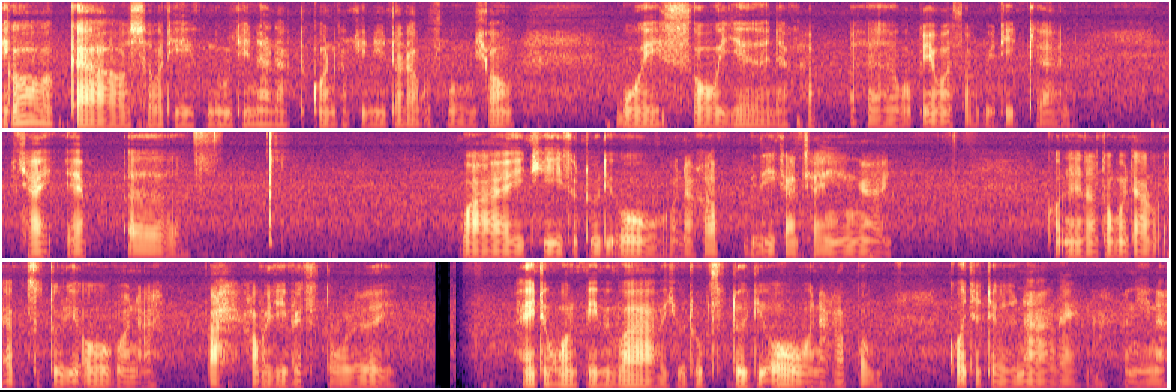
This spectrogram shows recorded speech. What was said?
ก็กล่าวสวัสดีคุณดูที่น่ารักทุกคนครับยินดีต้อนรับเข้าสู่ช่อง Boy Sawyer นะครับเอ่อผมก็จะมาสอนวิธีการใช้แอปเอ่อ YT Studio นะครับ วิธีการใช้ง่ายๆก่อนอื่นเราต้องไปดาวน์โหลดแอป Studio ก่อนนะ ไปเข้าไปที่ Play Store เลย ให้ทุกคนพิมพ์ว่า YouTube Studio นะครับผมก็จะเจอหน้าแรกนะ อันนี้นะ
